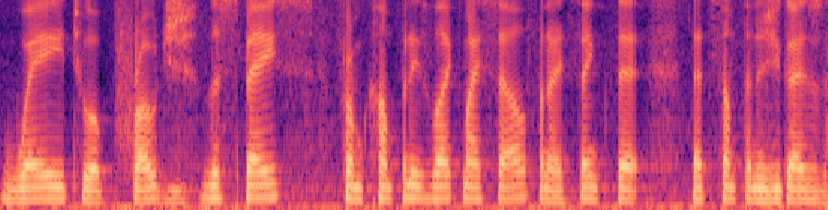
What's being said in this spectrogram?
way to approach mm-hmm. the space from companies like myself, and I think that that's something as you guys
